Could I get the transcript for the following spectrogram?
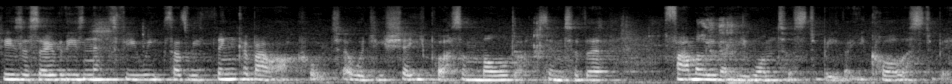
Jesus, over these next few weeks, as we think about our culture, would you shape us and mould us into the family that you want us to be, that you call us to be?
